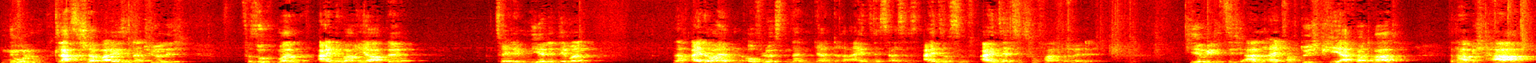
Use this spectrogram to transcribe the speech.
Nun, klassischerweise natürlich, versucht man eine Variable zu eliminieren, indem man nach einer Variable auflöst und dann die andere einsetzt, also das Einsetzungsverfahren verwendet. Hier bietet sich an, einfach durch PR Quadrat, dann habe ich H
